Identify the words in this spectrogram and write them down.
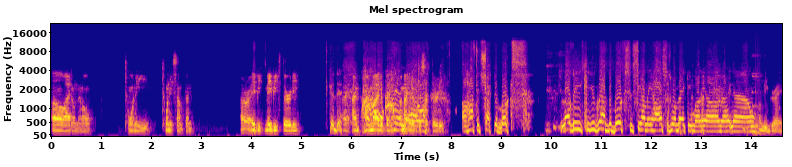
Oh, I don't know, 20, 20 something. All right, maybe maybe 30. It's good to. I, I, I might have been. I, I might have just at 30. I'll have to check the books. Lovey, can you grab the books and see how many houses we're making money on right now? That'd be great.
